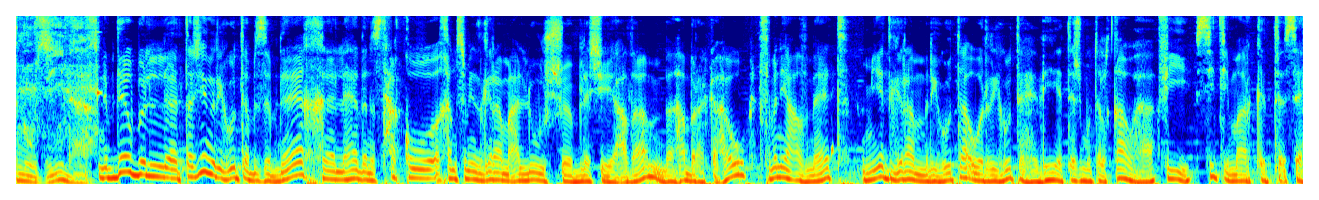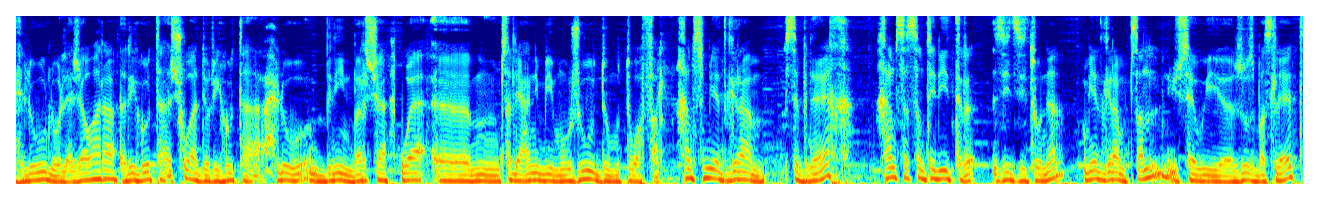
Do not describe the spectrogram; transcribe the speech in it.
كنوزينا نبداو بالطاجين ريغوتا بالسبناخ لهذا نستحقوا 500 جرام علوش بلا شي عظام هبره كهو 8 عظمات 100 جرام ريغوتا والريغوتا هذه تنجموا تلقاوها في سيتي ماركت سهلول ولا جوهرة. ريغوتا choix de ricotta حلو بنين برشا ومصلي على النبي موجود ومتوفر. 500 جرام terug. 5 سنتيلتر زيت زيتونة 100 جرام بصل يساوي زوز بصلات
